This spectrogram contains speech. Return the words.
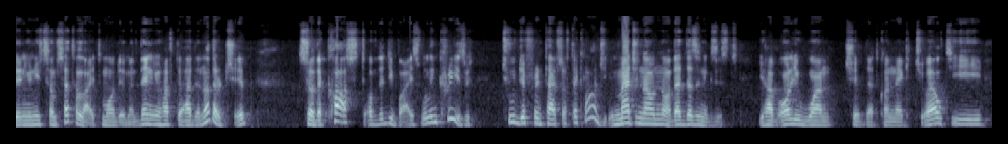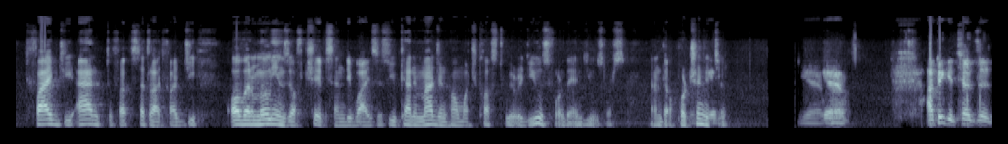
Then you need some satellite modem, and then you have to add another chip. So the cost of the device will increase. Two different types of technology. Imagine now, no, that doesn't exist. You have only one chip that connects to LTE, to 5G, and to satellite 5G. Over millions of chips and devices. You can imagine how much cost we reduce for the end users and the opportunity. Yeah, yeah. yeah. I think in terms of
